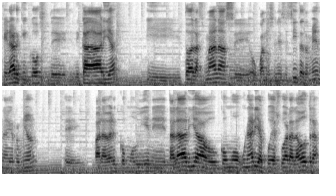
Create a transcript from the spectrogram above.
jerárquicos de, cada área y todas las semanas eh, o cuando se necesita también hay reunión eh, para ver cómo viene tal área o cómo un área puede ayudar a la otra.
